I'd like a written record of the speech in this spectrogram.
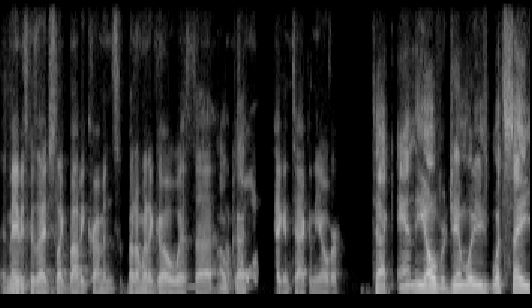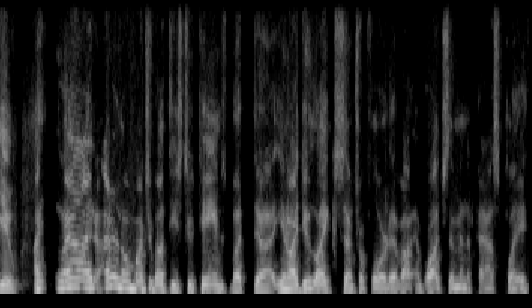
And maybe it's because I just like Bobby Cremins, but I'm gonna go with uh, Okay. taking Tech in the over. Tech and the over. Jim, what do you, what say you? I, well, I, I don't know much about these two teams, but uh, you know, I do like Central Florida. I've, I've watched them in the past play.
